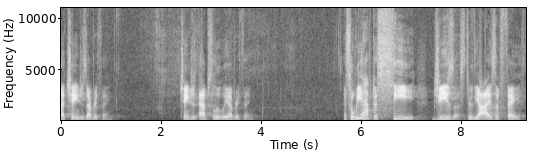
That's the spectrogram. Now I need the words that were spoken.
That changes everything. Changes absolutely everything. And so we have to see Jesus through the eyes of faith.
